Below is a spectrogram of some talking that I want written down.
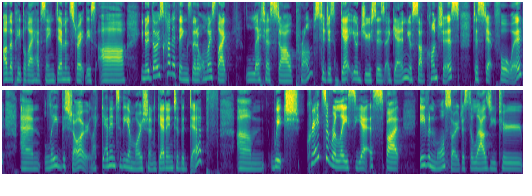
other people I have seen demonstrate this are, you know, those kind of things that are almost like, letter style prompts to just get your juices again, your subconscious to step forward and lead the show. Like get into the emotion, get into the depth, um, which creates a release, yes, but even more so just allows you to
